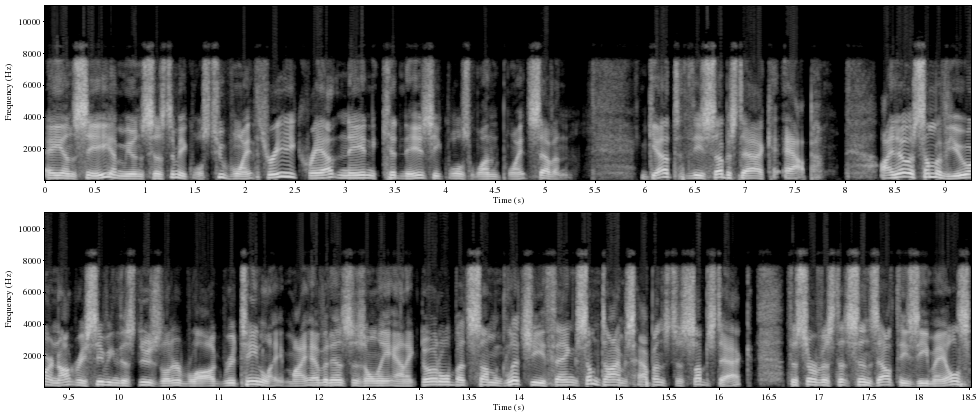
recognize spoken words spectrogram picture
ANC, immune system, equals 2.3. Creatinine, kidneys, equals 1.7. Get the Substack app. I know some of you are not receiving this newsletter blog routinely. My evidence is only anecdotal, but some glitchy thing sometimes happens to Substack, the service that sends out these emails,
